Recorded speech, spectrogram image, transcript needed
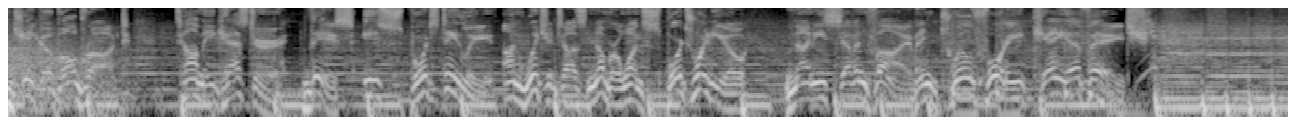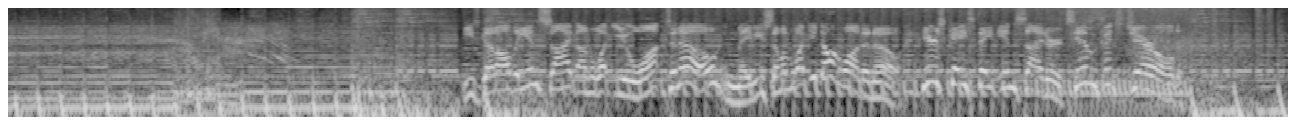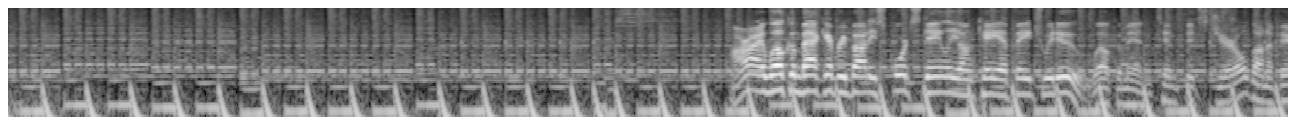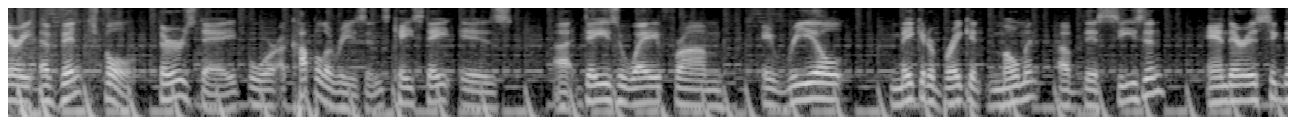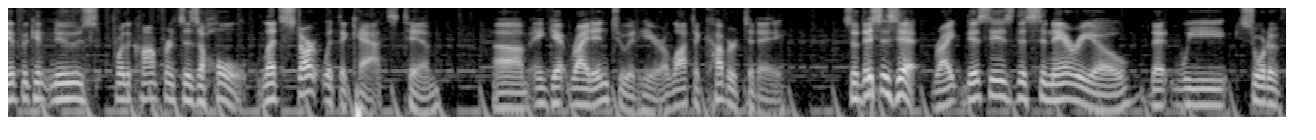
Jacob Albrocht, Tommy Castor. This is Sports Daily on Wichita's number one sports radio, 97.5 and 1240 KFH. He's got all the insight on what you want to know and maybe some of what you don't want to know. Here's K State insider Tim Fitzgerald. All right, welcome back, everybody. Sports Daily on KFH. We do welcome in Tim Fitzgerald on a very eventful Thursday for a couple of reasons. K State is uh, days away from a real make it or break it moment of this season, and there is significant news for the conference as a whole. Let's start with the Cats, Tim, um, and get right into it here. A lot to cover today. So this is it, right? This is the scenario that we sort of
